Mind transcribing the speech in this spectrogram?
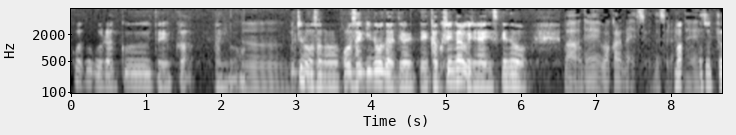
こはすごく楽というか、あの、うもん。ちろんその、この先どうだって言われて確信があるわけじゃないですけど、まあね、わからないですよね、それまはねあ、。ちょっと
